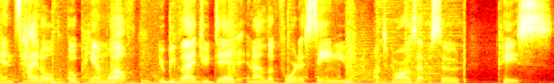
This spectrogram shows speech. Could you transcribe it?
entitled OPM Wealth. You'll be glad you did, and I look forward to seeing you on tomorrow's episode. Peace.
